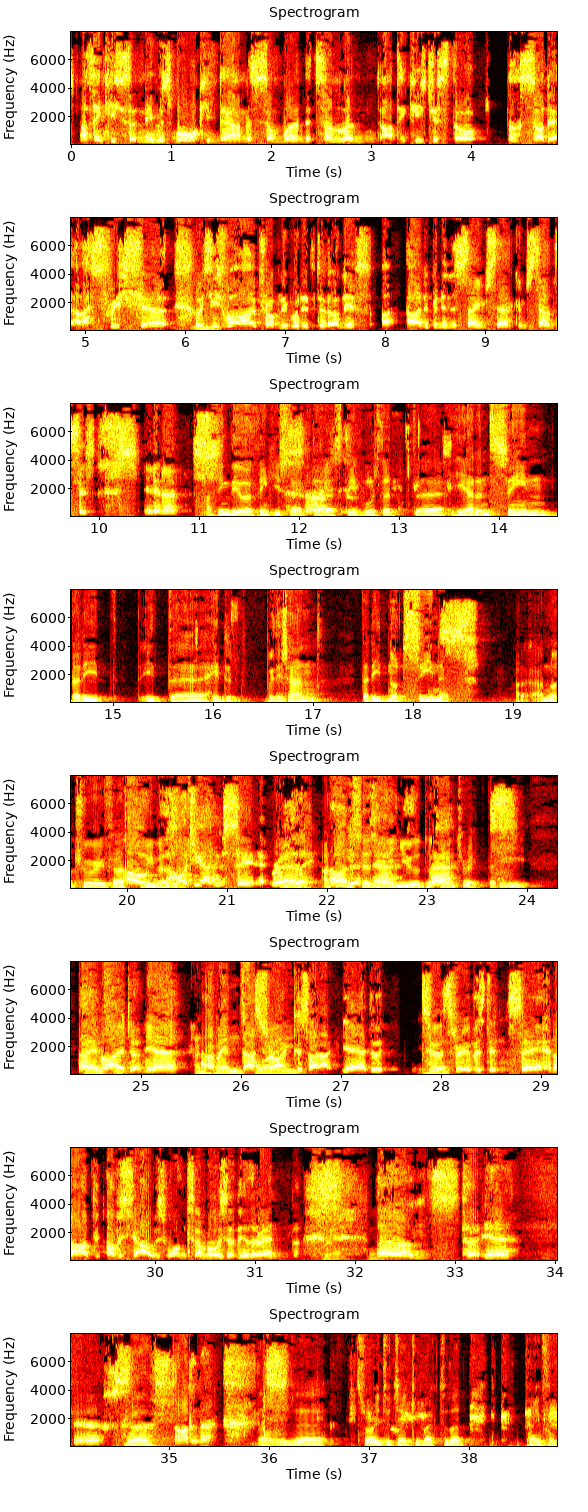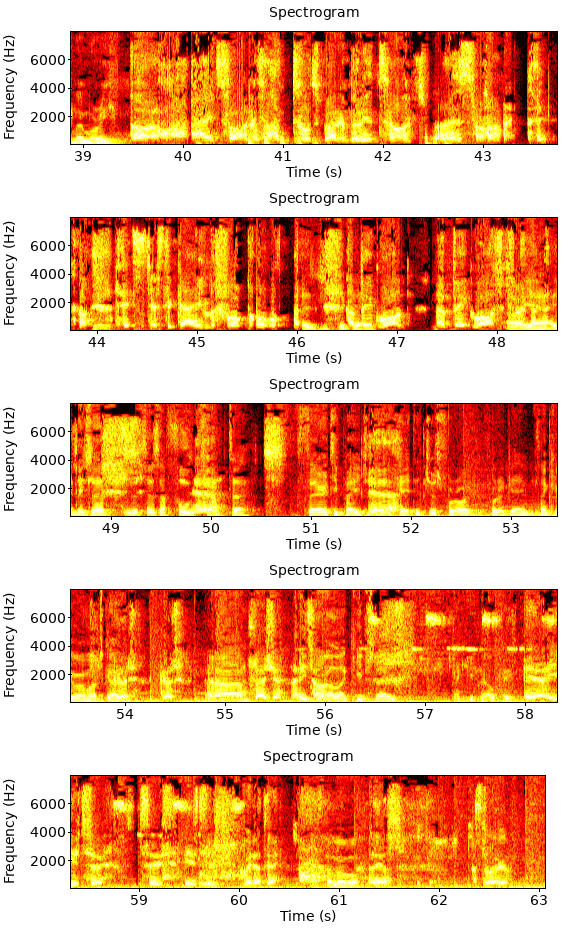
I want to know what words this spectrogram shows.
I think he suddenly was walking down somewhere in the tunnel, and I think he just thought. Oh, sod it, I'll ask for his shirt, which is what I probably would have done if I, I'd have been in the same circumstances, you know. I think the other thing he said, uh, Steve, was that uh, he hadn't seen that he'd, he'd uh, hit it with his hand, that he'd not seen it. I, I'm not sure if that's Oh, relevant. Hodgie hadn't seen it, really. I think Oh, he says yeah. it in your Yeah. documentary that he. Hence- might have done, yeah. I mean, that's why- right, because yeah, there were two or three of us didn't see it, and I, obviously I was one because I'm always at the other end. But, Um, but yeah, yeah. Well- I don't know. I was uh, sorry to take you back to that painful memory. Oh, it's fine. I've, I've talked about it a million times. But it's right. it's just a game of football. It's just a game. big one. A big one. Oh yeah, it deserves, it deserves a full Yeah. chapter, thirty pages Yeah. dedicated just for a, for a game. Thank you very much, Gary. Good, good. Uh, pleasure. Keep Anytime. well and keep safe and keep healthy. Yeah, you too. See, You too. Cuídate. Hasta luego. Adiós. Hasta luego.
